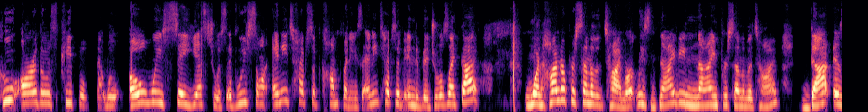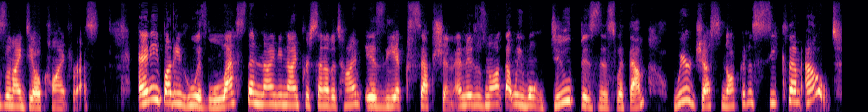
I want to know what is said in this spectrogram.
Who are those people that will always say yes to us? If we saw any types of companies any types of individuals like that 100% of the time or at least 99% of the time that is an ideal client for us. Anybody who is less than 99% of the time is the exception and it is not that we won't do business with them. We're just not going to seek them out.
